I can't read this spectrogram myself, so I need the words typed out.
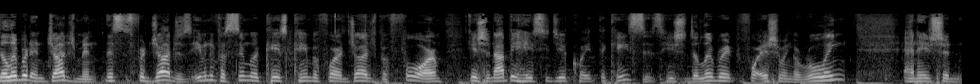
deliberate in judgment. This is for judges. Even if a similar case came before a judge before, he should not be hasty to equate the cases. He should deliberate before issuing a ruling, and he should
